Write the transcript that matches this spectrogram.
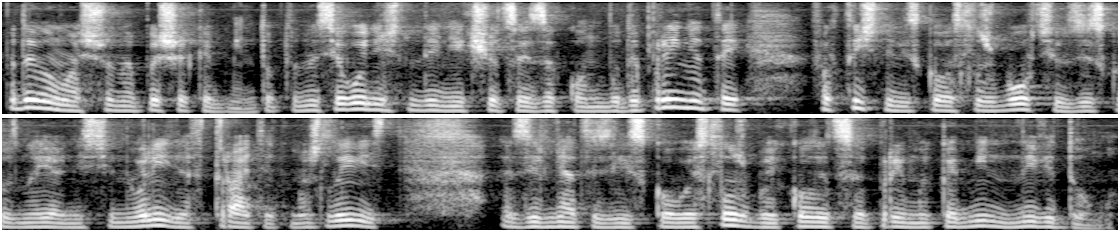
подивимося, що напише Кабмін. Тобто на сьогоднішній день, якщо цей закон буде прийнятий, фактично військовослужбовці у зв'язку з наявністю інвалідів втратять можливість звільняти з військової служби, і коли це прийме Кабмін, невідомо.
